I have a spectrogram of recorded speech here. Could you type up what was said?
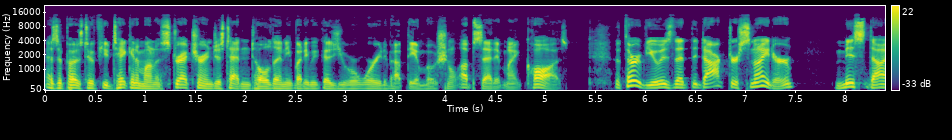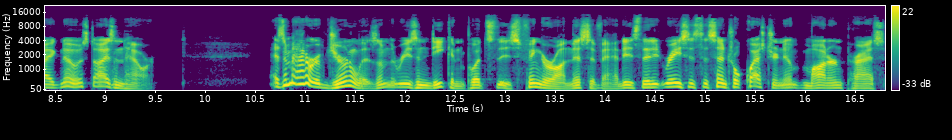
as opposed to if you'd taken him on a stretcher and just hadn't told anybody because you were worried about the emotional upset it might cause. The third view is that the Dr. Snyder misdiagnosed Eisenhower. As a matter of journalism, the reason Deakin puts his finger on this event is that it raises the central question of modern press,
